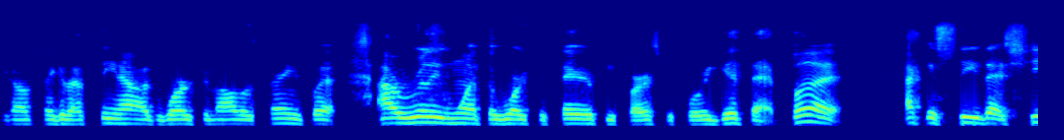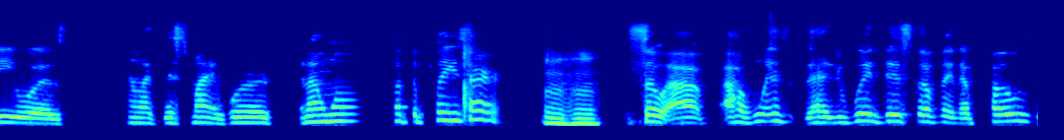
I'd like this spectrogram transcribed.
You know what I'm saying? Because I've seen how it's worked and all those things. But I really want to work the therapy first before we get that. But I could see that she was like, this might work, and I want to please her. Mhm. So I I went I went did something opposed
